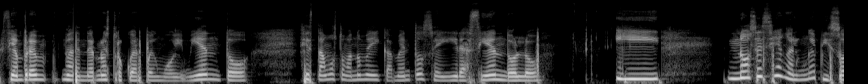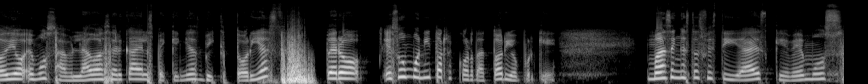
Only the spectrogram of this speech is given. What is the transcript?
siempre mantener nuestro cuerpo en movimiento. Si estamos tomando medicamentos, seguir haciéndolo. Y no sé si en algún episodio hemos hablado acerca de las pequeñas victorias, pero es un bonito recordatorio porque más en estas festividades que vemos,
